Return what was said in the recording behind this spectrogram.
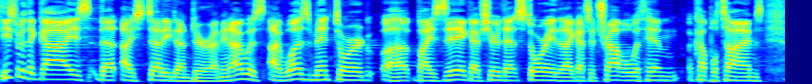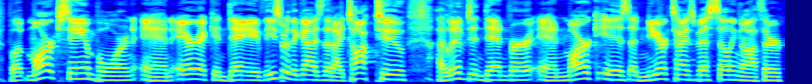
these were the guys that I studied under. I mean, I was I was mentored uh, by Zig. I've shared that story that I got to travel with him a couple times. But Mark Sanborn and Eric and Dave, these were the guys that I talked to. I lived in Denver, and Mark is a New York Times bestselling author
